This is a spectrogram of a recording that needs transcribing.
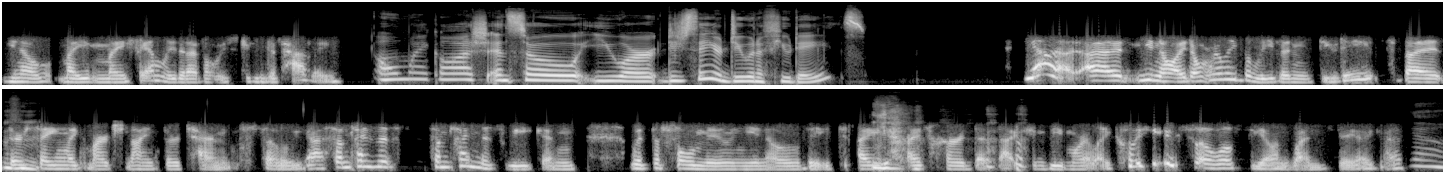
you know, my my family that I've always dreamed of having. Oh my gosh. And so you are did you say you're due in a few days? Yeah, uh, you know, I don't really believe in due dates, but they're mm-hmm. saying like March 9th or 10th. So yeah, sometimes it's sometime this week and with the full moon, you know, they I yeah. I've heard that that can be more likely. so we'll see on Wednesday, I guess. Yeah.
